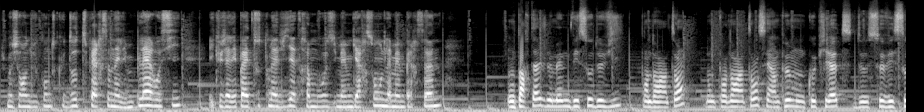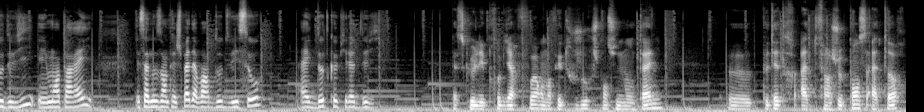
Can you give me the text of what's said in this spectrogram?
je me suis rendu compte que d'autres personnes allaient me plaire aussi, et que j'allais pas toute ma vie être amoureuse du même garçon, de la même personne. On partage le même vaisseau de vie pendant un temps. Donc pendant un temps, c'est un peu mon copilote de ce vaisseau de vie et moi pareil. Et ça nous empêche pas d'avoir d'autres vaisseaux avec d'autres copilotes de vie. Parce que les premières fois, on en fait toujours, je pense, une montagne. Euh, Peut-être, à- enfin, je pense à tort.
